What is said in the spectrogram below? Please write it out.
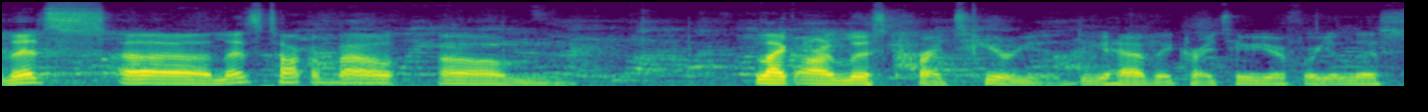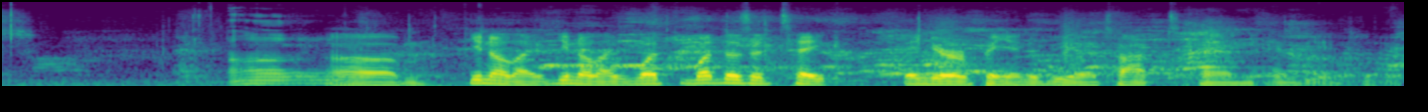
let's uh, let's talk about um, like our list criteria. Do you have a criteria for your list? Um, Um, you know, like you know, like what what does it take, in your opinion, to be a top ten NBA player?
